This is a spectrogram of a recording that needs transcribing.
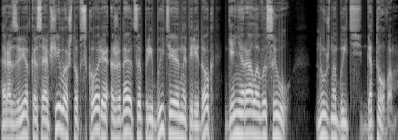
Разведка сообщила, что вскоре ожидается прибытие на передок генерала ВСУ. Нужно быть готовым.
